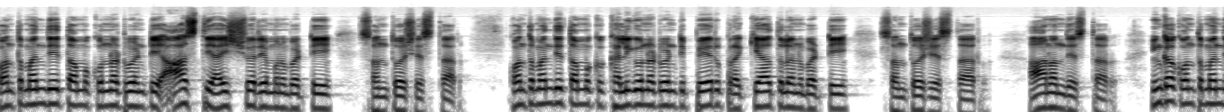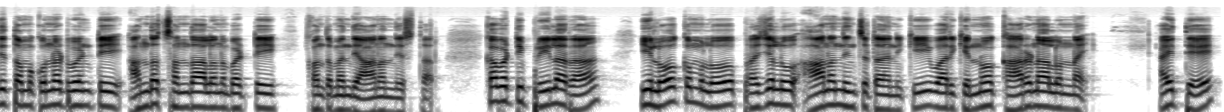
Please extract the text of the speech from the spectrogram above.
కొంతమంది తమకున్నటువంటి ఆస్తి ఐశ్వర్యమును బట్టి సంతోషిస్తారు. కొంతమంది తమకు కలిగి ఉన్నటువంటి పేరు ప్రఖ్యాతులను బట్టి సంతోషిస్తారు ఆనందిస్తారు. ఇంకా కొంతమంది తమకున్నటువంటి అందచందాలను బట్టి కొంతమంది ఆనందిస్తారు. కాబట్టి ప్రియులరా ఈ లోకంలో ప్రజలు ఆనందించటానికి వారికి ఎన్నో కారణాలు ఉన్నాయి అయితే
